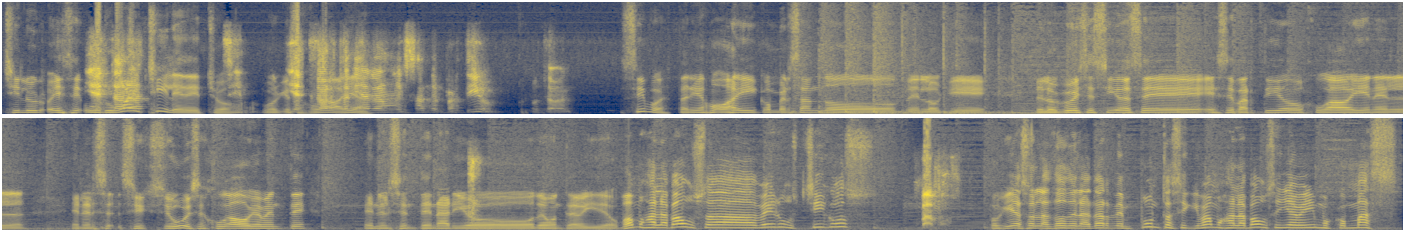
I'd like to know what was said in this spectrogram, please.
Chile, ese Uruguay-Chile, de hecho, porque se jugaba allá. el partido, justamente. Sí, pues estaríamos ahí conversando de lo que de lo que hubiese sido ese, ese partido jugado ahí en el, en el si se hubiese jugado obviamente en el centenario de Montevideo. Vamos a la pausa, Verus, chicos. Vamos. Porque ya son las 2 de la tarde en punto, así que vamos a la pausa y ya venimos con más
